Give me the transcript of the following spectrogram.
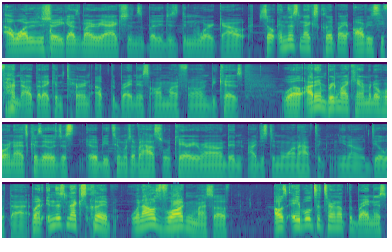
I wanted to show you guys my reactions, but it just didn't work out. So in this next clip, I obviously find out that I can turn up the brightness on my phone because well, I didn't bring my camera to Horror Nights because it was just it would be too much of a hassle to carry around, and I just didn't want to have to you know deal with that. But in this next clip, when I was vlogging myself, I was able to turn up the brightness.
